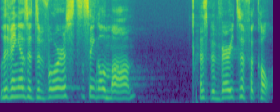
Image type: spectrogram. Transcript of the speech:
Living as a divorced single mom has been very difficult.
